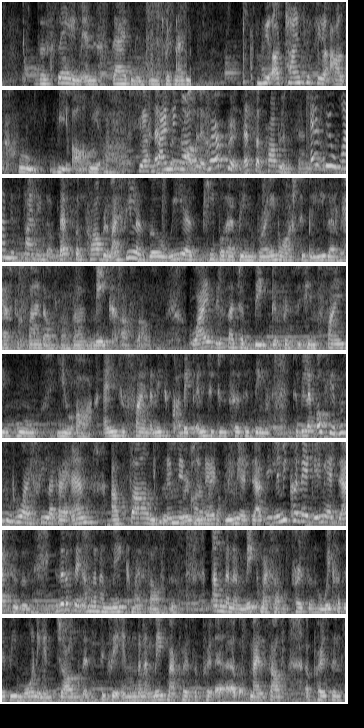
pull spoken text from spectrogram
the same and stagnant in your personality we are trying to figure out who we are. we are We are And finding our purpose. that's the problem Sam Everyone is finding the purpose. That's the problem. I feel as though we as people have been brainwashed to believe that we have to find ourselves, not make ourselves. Why is there such a big difference between finding who you are? I need to find, I need to collect, I need to do certain things to be like, okay, this is who I feel like I am. I've found this Let me version connect. of myself. Let me adapt. Let me connect. Let me adapt to this. Instead of saying, I'm gonna make myself this, I'm gonna make myself a person who wakes up every morning and jogs at 6 a.m. I'm gonna make my person, uh, myself a person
